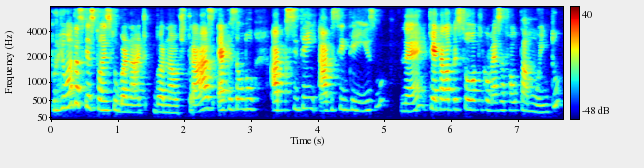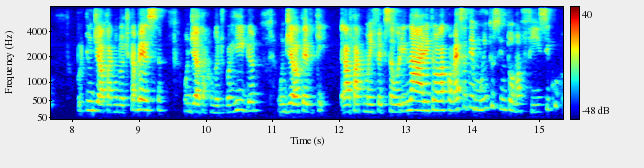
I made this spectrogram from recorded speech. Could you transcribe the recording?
Porque uma das questões que o burnout, burnout traz é a questão do absenteísmo, né? Que é aquela pessoa que começa a faltar muito, porque um dia ela tá com dor de cabeça, um dia ela tá com dor de barriga, um dia ela teve que. Ela tá com uma infecção urinária, então ela começa a ter muito sintoma físico,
